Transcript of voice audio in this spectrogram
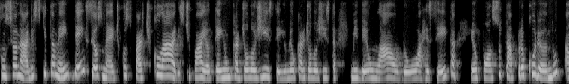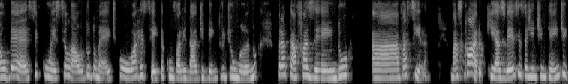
funcionários que também têm seus médicos particulares, tipo, ah, eu tenho um cardiologista e o meu cardiologista me deu um laudo ou a receita, eu posso estar tá procurando a UBS com esse laudo do médico ou a receita com validade dentro de um ano para estar tá fazendo a vacina. Mas, claro, que às vezes a gente entende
